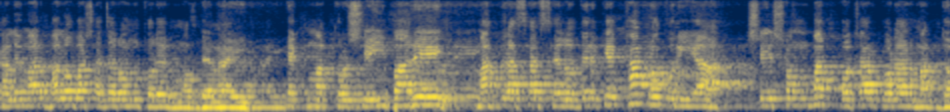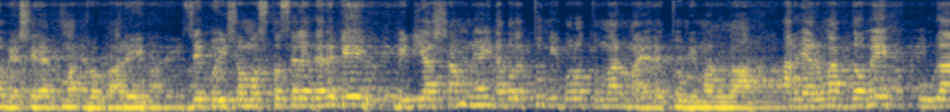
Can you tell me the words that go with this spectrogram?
কালেমার ভালোবাসা যার অন্তরের মধ্যে নাই। একমাত্র সেই পারে মাদ্রাসার ছেলেদেরকে খাটো করিয়া সে সংবাদ প্রচার করার মাধ্যমে সে একমাত্র পারে। যে ওই সমস্ত ছেলেদেরকে মিডিয়ার সামনে আইনা বলে, তুমি বলো তোমার মায়ের তুমি মাল্লা। আর এর মাধ্যমে পুরা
